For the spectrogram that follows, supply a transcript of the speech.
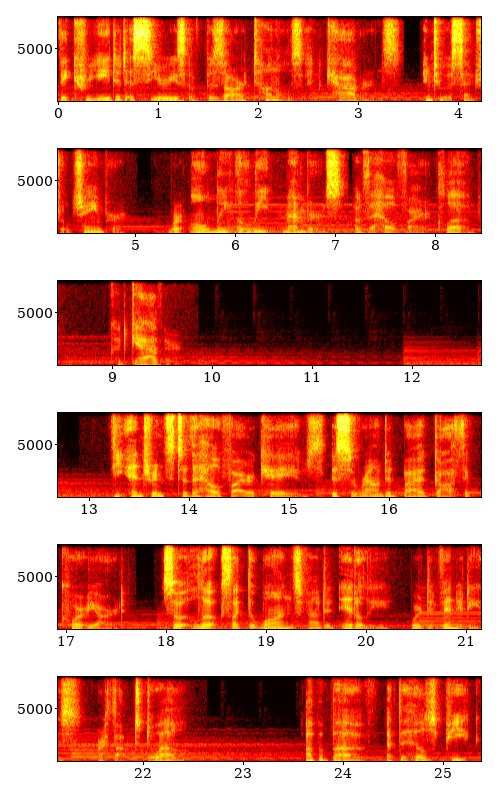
They created a series of bizarre tunnels and caverns into a central chamber where only elite members of the Hellfire Club could gather. The entrance to the Hellfire Caves is surrounded by a Gothic courtyard, so it looks like the ones found in Italy where divinities are thought to dwell. Up above, at the hill's peak,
